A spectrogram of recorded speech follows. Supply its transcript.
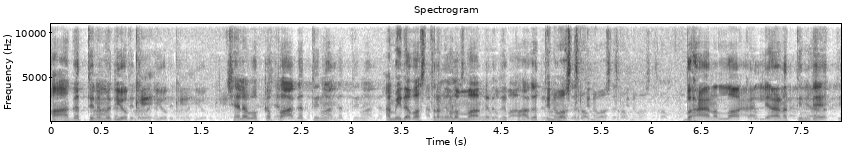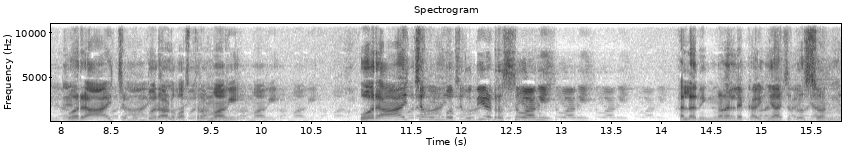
പാകത്തിന് മതിയൊക്കെ. ചെലവൊക്കെ പാകത്തിന്. അമിത വസ്ത്രങ്ങളും വാങ്ങരുത് പാകത്തിന് വസ്ത്രം. ബഹാനല്ല കല്യാണത്തിന്റെ ഒരാഴ്ച മുമ്പ് ഒരാൾ വസ്ത്രം വാങ്ങി. ഒരാഴ്ച മുമ്പ് പുതിയ ഡ്രസ്സ് വാങ്ങി. അല്ല നിങ്ങളല്ലേ കഴിഞ്ഞ ആഴ്ച ഡ്രസ്സ് വാങ്ങി?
